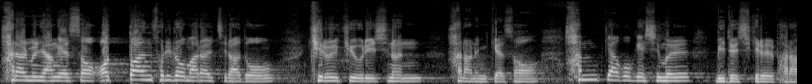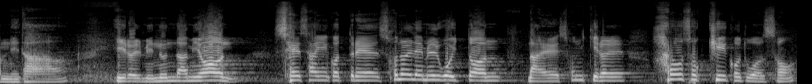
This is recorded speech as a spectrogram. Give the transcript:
하나님을 향해서 어떠한 소리로 말할지라도 귀를 기울이시는 하나님께서 함께하고 계심을 믿으시기를 바랍니다. 이를 믿는다면 세상의 것들에 손을 내밀고 있던 나의 손길을 하루속히 거두어서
